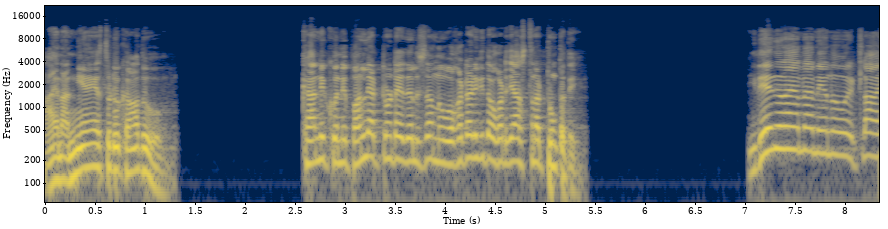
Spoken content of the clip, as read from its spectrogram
ఆయన అన్యాయస్తుడు కాదు. కానీ కొన్ని పనులు ఎట్టుంటాయి తెలుసా? నువ్వు ఒకటి అడిగితే ఒకటి చేస్తున్నట్టు ఉంటుంది. ఇదేంది నాయన నేను ఇట్లా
